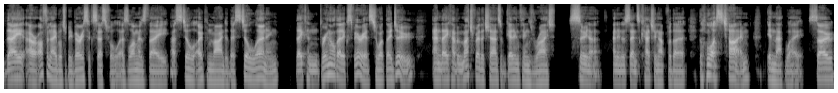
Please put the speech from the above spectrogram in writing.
They are often able to be very successful as long as they are still open minded, they're still learning, they can bring all that experience to what they do and they have a much better chance of getting things right sooner and in a sense catching up for the, the lost time in that way. So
